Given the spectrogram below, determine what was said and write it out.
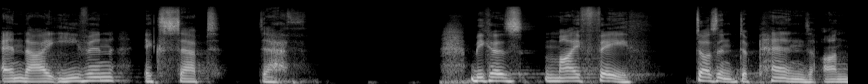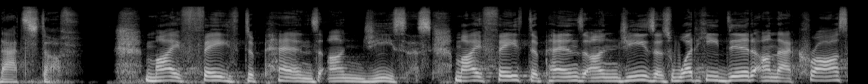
and I even accept death. Because my faith doesn't depend on that stuff. My faith depends on Jesus. My faith depends on Jesus, what he did on that cross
